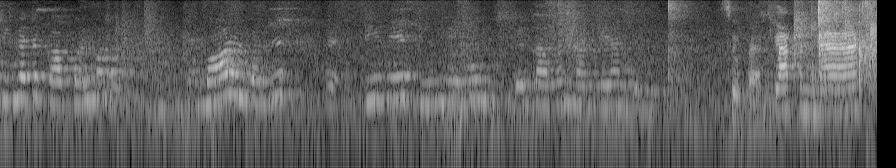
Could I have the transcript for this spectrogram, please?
சிங்கத்தை காப்பாடுச்சு Super, klappen daar.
